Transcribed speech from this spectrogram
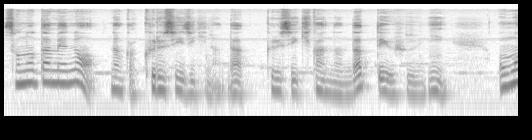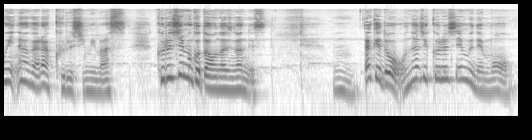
そのためのなんか苦しい時期なんだ苦しい期間なんだっていうふうに思いながら苦しみます。苦しむことは同じなんです、うん、だけど同じ苦しむでも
